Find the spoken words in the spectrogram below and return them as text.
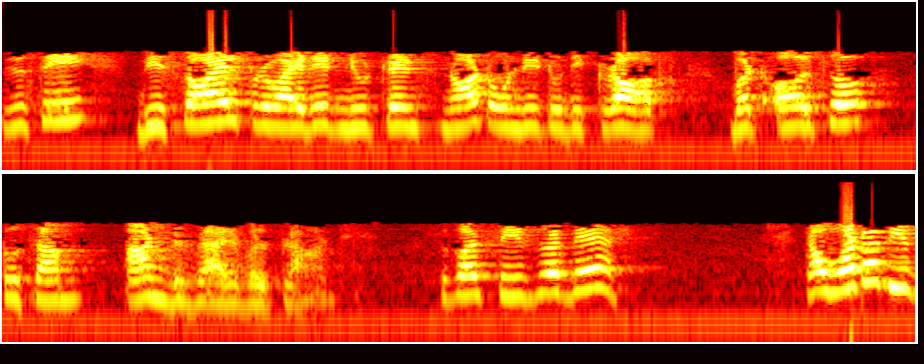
You see, the soil provided nutrients not only to the crops but also to some undesirable plants because seeds were there. Now what are these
